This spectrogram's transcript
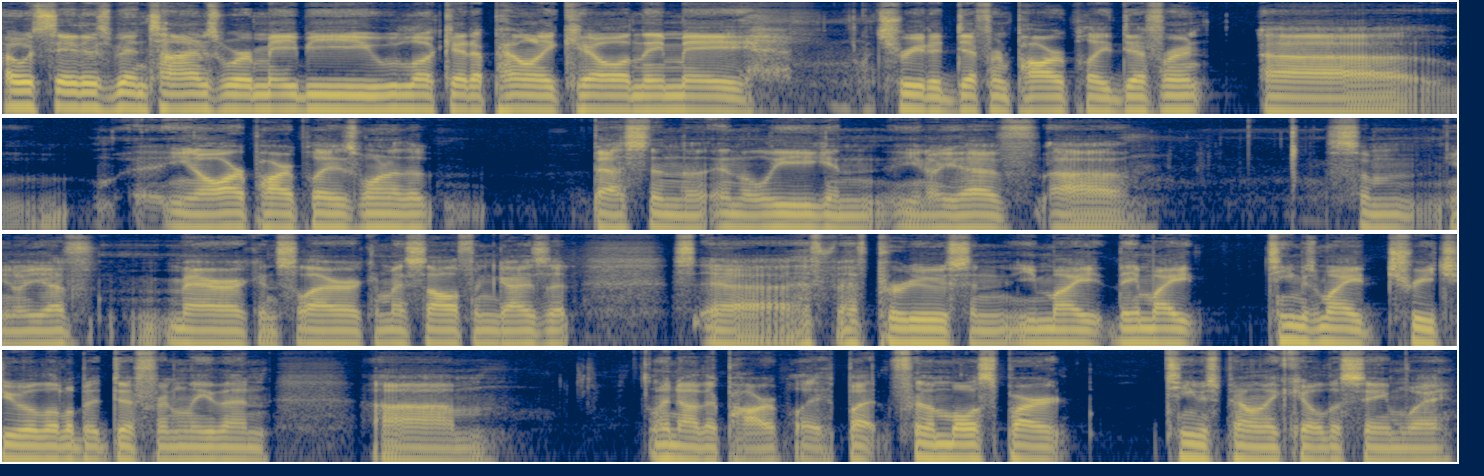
I would say there's been times where maybe you look at a penalty kill and they may treat a different power play different. Uh, you know, our power play is one of the best in the in the league, and you know, you have uh, some, you know, you have Marek and Cehlarik and myself and guys that uh, have, have produced, and you might they might teams might treat you a little bit differently than um, another power play, but for the most part, teams penalty kill the same way.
